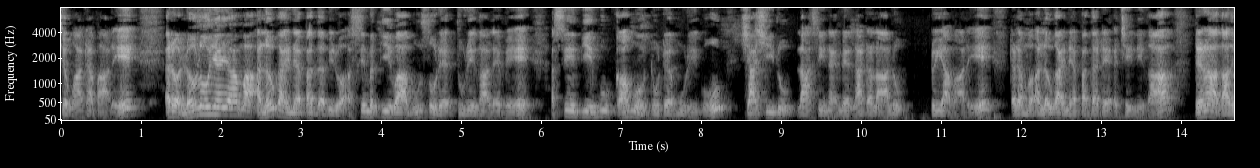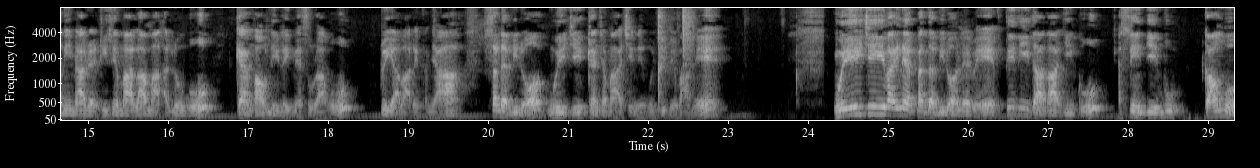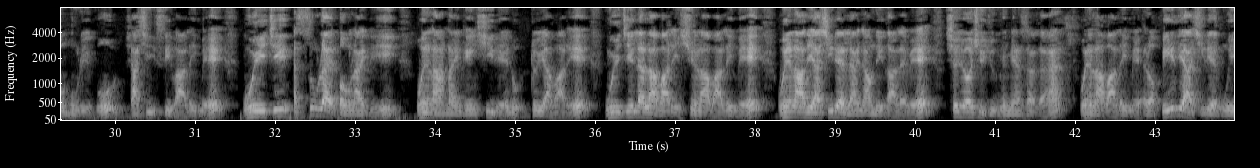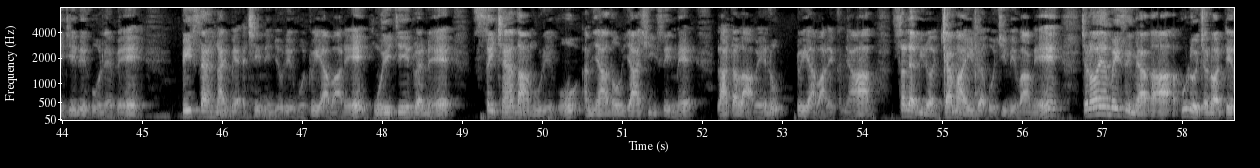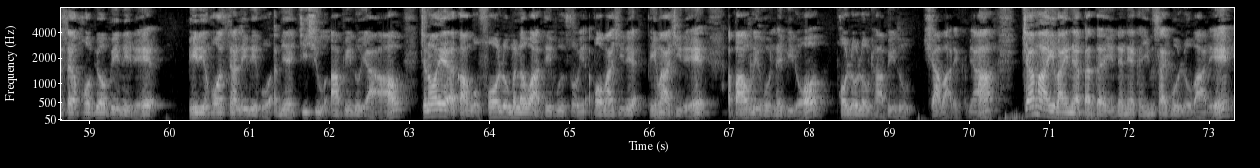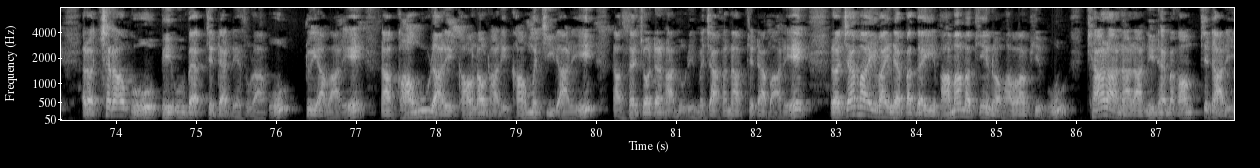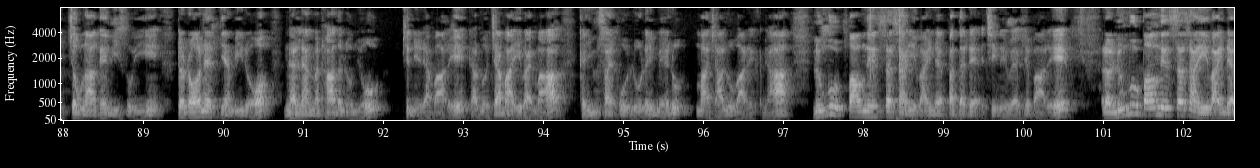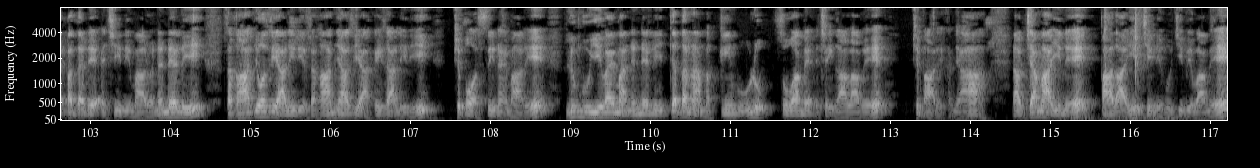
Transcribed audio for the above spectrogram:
ကြုံရတတ်ပါတယ်အဲ့တော့လုံးလုံးရရမှအလောက်ကိုင်းနဲ့ပတ်သက်ပြီးတော့အစင်မပြေပါဘူးဆိုတဲ့သူတွေကလည်းပဲအစင်ပြေမှုကောင်းမွန်တိုးတက်မှုတွေကိုရရှိလို့လာစေနိုင်မဲ့လာတလာလို့တွေ့ရပါတယ်ဒါကြောင့်မို့အလောက်ကိုင်းနဲ့ပတ်သက်တဲ့အခြေအနေကတနင်္လာသားသမီးများရဲ့ဒီဇင်ဘာလမှာအလွန်ကိုကံကောင်းနေလိမ့်မယ်ဆိုတာကိုတွေ့ရပါတယ်ခင်ဗျာဆက်လက်ပြီးတော့ငွေကြေးကံကြမ္မာအခြေအနေကိုကြည့်ပြပါမယ်ငွေကြေးပိုင်းနဲ့ပတ်သက်ပြီးတော့လည်းပဲတိတိတာတာကြီးကိုအစဉ်ပြေမှု ကောင်းမွန်မှုတွေကိုရရှိစေပါလိမ့်မယ်။ငွေကြေးအစုလိုက်ပုံလိုက်တွေဝင်လာနိုင်ခြင်းရှိတယ်လို့တွေ့ရပါတယ်။ငွေကြေးလက်လာပါတွေရှင်လာပါလိမ့်မယ်။ဝင်လာတရားရှိတဲ့လမ်းကြောင်းတွေကလည်းပဲရှော့ရှော့ချူချူမြန်မြန်ဆန်ဆန်ဝင်လာပါလိမ့်မယ်။အဲ့တော့ပေးစရာရှိတဲ့ငွေကြေးတွေကိုလည်းပဲ ပေးဆက်နိုင်မဲ့အခြေအနေမျိုးတွေကိုတွေ့ရပါတယ်။ငွေကြေးအတွက်နဲ့စိတ်ချမ်းသာမှုတွေကိုအများဆုံးရရှိစေမဲ့လာတက်လာပဲလို့တွေ့ရပါတယ်ခင်ဗျာ။ဆက်လက်ပြီးတော့ကျမ်းမာရေးအတွက်ကိုကြည့်ပေးပါမယ်။ကျွန်တော်ရဲ့မိတ်ဆွေများကအခုလိုကျွန်တော်တင်ဆက်ဟောပြောပေးနေတဲ့ဗီဒီယိုဟောစတန်လေးတွေကိုအမြဲကြည့်ရှုအားပေးလို့ရအောင်ကျွန်တော်ရဲ့အကောင့်ကို follow မလုပ်ရသေးဘူးဆိုရင်အပေါ်မှာရှိတဲ့ဘေးမှာရှိတဲ့အပေါင်းလေးကိုနှိပ်ပြီးတော့ follow လုပ်ထားပေးလို့ရပါတယ်ခင်ဗျာကျမ်းမာရေးပိုင်းနဲ့ပတ်သက်ရင်နည်းနည်းဂရုစိုက်ဖို့လိုပါတယ်အဲ့တော့ခြေထောက်ကိုဘေးဥပတ်ဖြစ်တတ်တယ်ဆိုတာကိုတွေ့ရပါတယ်နောက်ခေါင်းမူတာတွေခေါင်းနောက်တာတွေခေါင်းမကြည်တာတွေနောက်ဇက်ကြောတက်တာမျိုးတွေမကြာခဏဖြစ်တတ်ပါတယ်အဲ့တော့ကျမ်းမာရေးပိုင်းနဲ့ပတ်သက်ရင်ဘာမှမဖြစ်ရင်တော့ဘာမှမဖြစ်ဘူးဖြားတာနာတာနေထိုင်မကောင်းဖြစ်တာတွေကြုံလာခဲ့ပြီဆိုရင်တော်တော်နဲ့ပြန်ပြီးတော့နလန်မထားတယ်လို့မျိုး ဖြစ်နေတတ်ပါတယ်ဒါလို့ကျမ်းမာရေးပိုင်းမှာဂယုဆိုင်ဖို့လိုလိမ့်မယ်လို့မှာကြားလိုပါတယ်ခင်ဗျာလူမှုပေါင်းသင်းဆက်ဆံရေးပိုင်းနဲ့ပတ်သက်တဲ့အခြေအနေပဲဖြစ်ပါတယ်အဲ့တော့လူမှုပေါင်းသင်းဆက်ဆံရေးပိုင်းနဲ့ပတ်သက်တဲ့အခြေအနေမှာတော့နည်းနည်းလေးစကားပြောစရာလေးတွေစကားများစရာကိစ္စလေးတွေဖြစ်ပေါ်စေနိုင်ပါတယ်လူမှုရေးပိုင်းမှာနည်းနည်းလေးပြဿနာမကင်းဘူးလို့ဆိုရမယ့်အချိန်ကာလပဲဖြစ်ပါတယ်ခင်ဗျာနောက်ကျမ်းမာရေးနဲ့ဘာသာရေးအခြေအနေကိုကြည့်ပြပါမယ်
